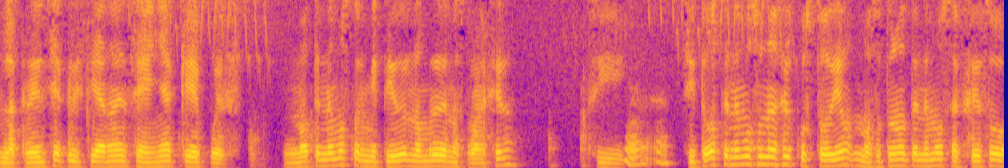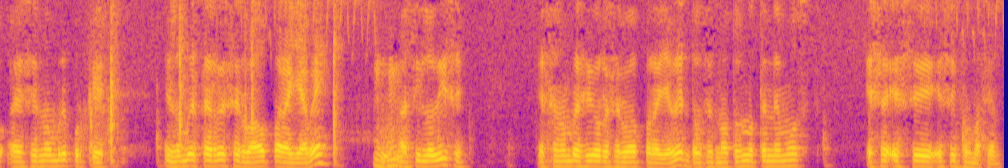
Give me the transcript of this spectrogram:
la creencia cristiana enseña que pues no tenemos permitido el nombre de nuestro ángel. Si, si todos tenemos un ángel custodio, nosotros no tenemos acceso a ese nombre porque el nombre está reservado para Yahvé. Así lo dice. Ese nombre ha sido reservado para Yahvé. Entonces nosotros no tenemos ese, esa información.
